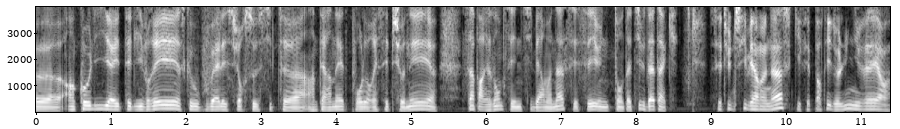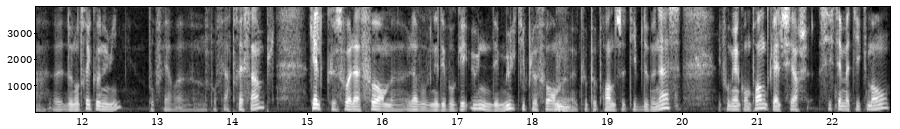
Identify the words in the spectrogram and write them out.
euh, un colis a été livré, est-ce que vous pouvez aller sur ce site internet pour le réceptionner? Ça par exemple c'est une cybermenace et c'est une tentative d'attaque. C'est une cybermenace qui fait partie de l'univers de notre économie, pour faire, pour faire très simple, quelle que soit la forme, là vous venez d'évoquer une des multiples formes mmh. que peut prendre ce type de menace, il faut bien comprendre qu'elle cherche systématiquement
